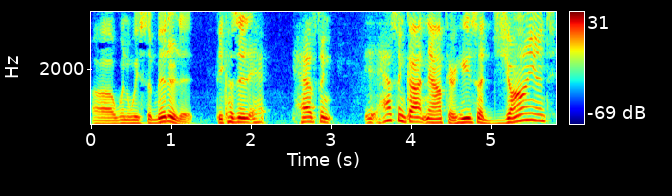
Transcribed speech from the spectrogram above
uh, when we submitted it, because it hasn't it hasn't gotten out there. He's a giant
